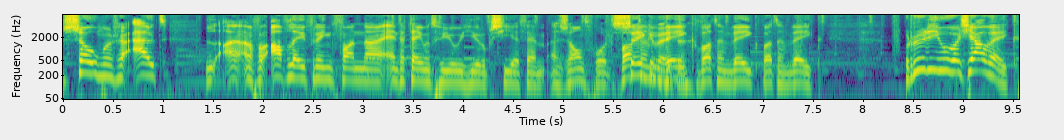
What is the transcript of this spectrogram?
zomerse uit eh, aflevering van Entertainment for You hier op CFM Zandvoort. Wat Zeker een weten. week, wat een week, wat een week. Rudy, hoe was jouw week?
